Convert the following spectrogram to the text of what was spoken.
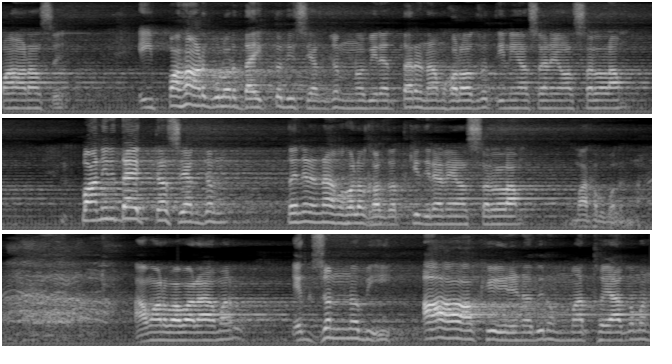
পাহাড় আছে, এই পাহাড়গুলোর দায়িত্ব দিছে একজন নবীর তার নাম হল হজরত ইলিয়াস আলাইসাল্লাম পানির দায়িত্ব আছে একজন তাদের নাম হলো হজরত খিদির আলাইসাল্লাম মারহাব বলেন না। আমার বাবারা, আমার একজন নবী আখির নবীর উম্মাত হয়ে আগমন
